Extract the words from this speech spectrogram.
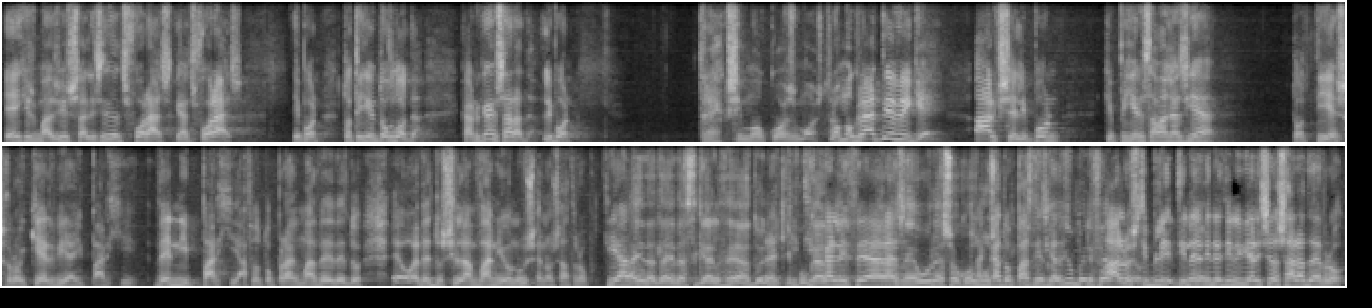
έχεις μαζί σου αλυσίδα να τι φοράς. Και να τι φοράς. Λοιπόν, τότε γίνεται το 80. Κανονικά είναι 40. Λοιπόν, τρέξιμο ο κόσμος, τρομοκρατήθηκε. Άρχισε λοιπόν και πήγαινε στα μαγαζιά. Το τι εσχροκέρδεια υπάρχει, δεν υπάρχει αυτό το πράγμα, δεν, δεν, το, ε, δεν το συλλαμβάνει ο νους ενός ανθρώπου. Τι τα είδα, τα είδα στην Καλυθέα. Το είναι εκεί που κάνανε ουρές ο κόσμος. Κάτω πατήσια, άλλος την, την ναι. έδινε την ίδια λυσίδα 40 ευρώ,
